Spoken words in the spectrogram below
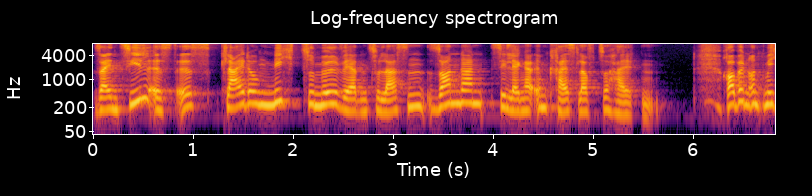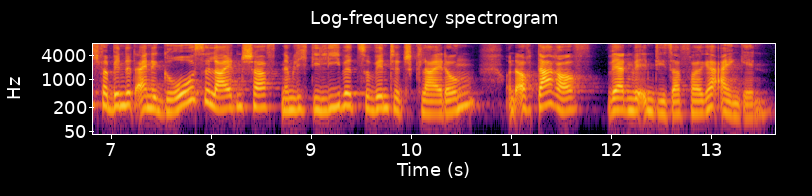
Sein Ziel ist es, Kleidung nicht zu Müll werden zu lassen, sondern sie länger im Kreislauf zu halten. Robin und mich verbindet eine große Leidenschaft, nämlich die Liebe zu Vintage-Kleidung. Und auch darauf werden wir in dieser Folge eingehen.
